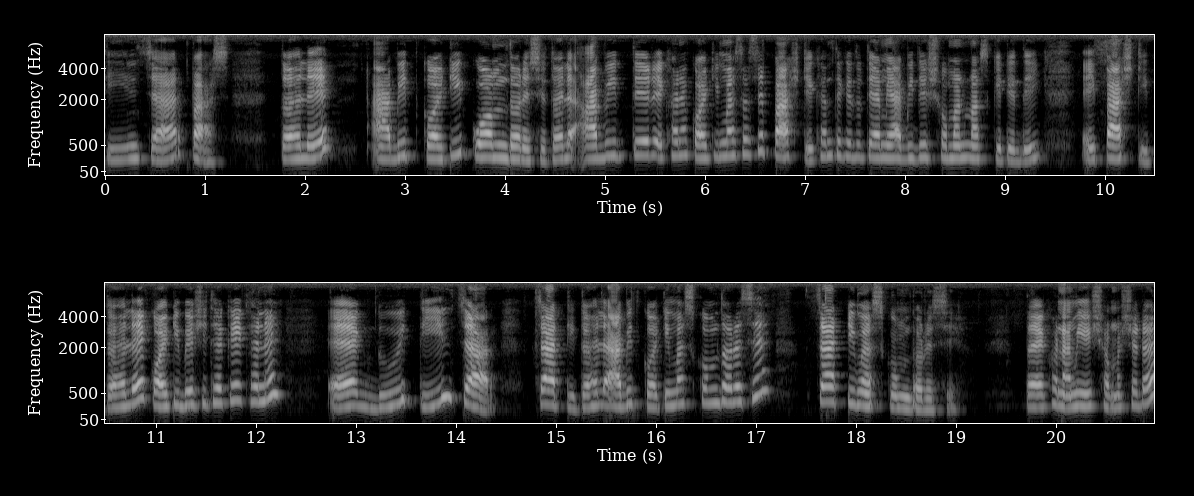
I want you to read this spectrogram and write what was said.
তিন, চার, পাঁচ। তাহলে আবিদ কয়টি কম ধরেছে? তাহলে আবিদের এখানে কয়টি মাছ আছে? পাঁচটি। এখান থেকে যদি আমি আবিদের সমান মাছ কেটে দিই, এই পাঁচটি। তাহলে কয়টি বেশি থাকে এখানে? এক, দুই, তিন, চার। চারটি। তাহলে আবিদ কয়টি মাছ কম ধরেছে? চারটি মাছ কম ধরেছে। তা এখন আমি এই সমস্যাটা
